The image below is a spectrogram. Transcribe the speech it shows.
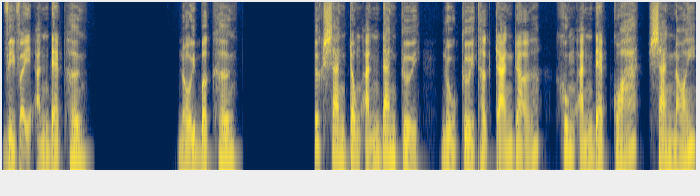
vì vậy ảnh đẹp hơn. Nổi bật hơn. Ước sang trong ảnh đang cười, nụ cười thật trạng rỡ, khung ảnh đẹp quá, sang nói,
